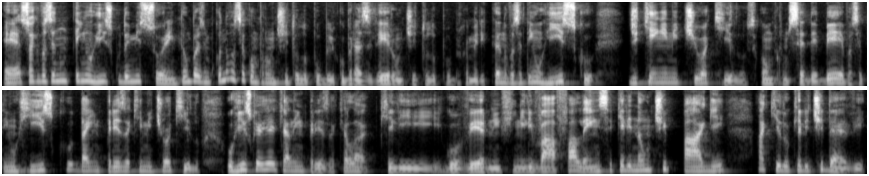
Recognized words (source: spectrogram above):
é, só que você não tem o risco do emissor. Então, por exemplo, quando você compra um título público brasileiro, um título público americano, você tem o risco de quem emitiu aquilo. Você compra um CDB, você tem o risco da empresa que emitiu aquilo. O risco é que aquela empresa, aquela, aquele governo, enfim, ele vá à falência, que ele não te pague aquilo que ele te deve.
